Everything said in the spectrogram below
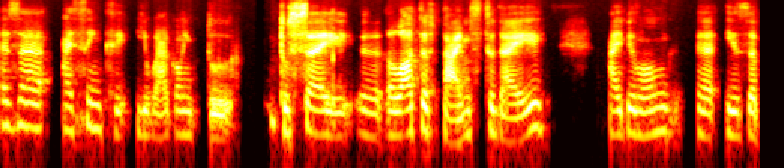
as I think you are going to to say uh, a lot of times today, I Belong uh, is a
